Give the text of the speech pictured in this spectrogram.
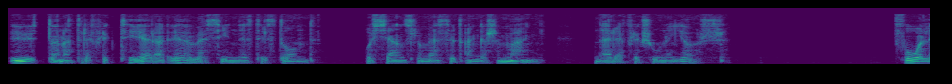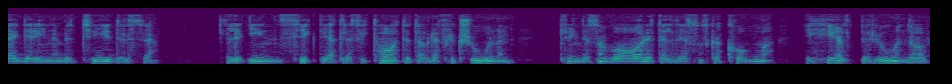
utan att reflektera över sinnestillstånd och känslomässigt engagemang när reflektionen görs. Få lägger in en betydelse eller insikt i att resultatet av reflektionen kring det som varit eller det som ska komma är helt beroende av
